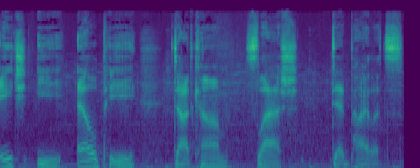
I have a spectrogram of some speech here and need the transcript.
H E L P dot com slash dead pilots.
